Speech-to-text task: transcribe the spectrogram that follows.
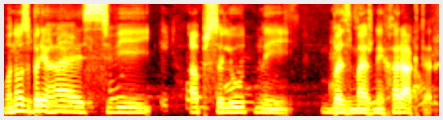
Воно зберігає свій абсолютний безмежний характер.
